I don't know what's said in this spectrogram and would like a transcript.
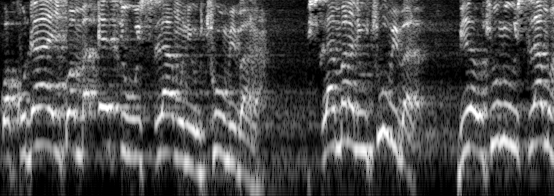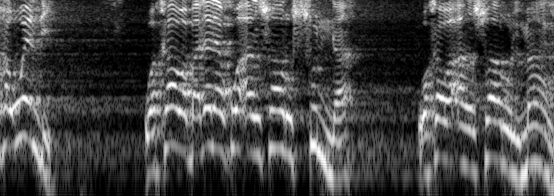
kwa kudai kwamba eti Uislamu ni uchumi bana. Uislamu bana ni uchumi bana. Bila uchumi Uislamu hauendi. Wakawa badala ya kuwa ansaru sunna wakawa ansaru almal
